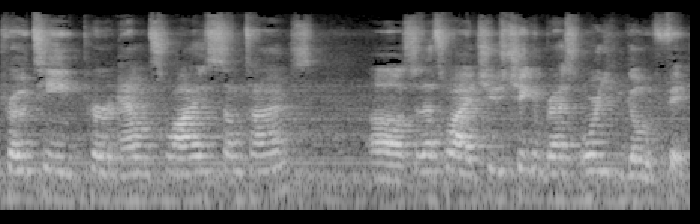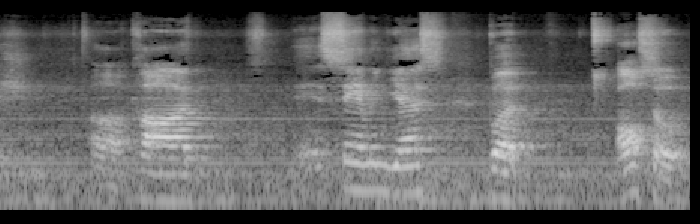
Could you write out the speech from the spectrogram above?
protein per ounce wise sometimes. Uh, so that's why I choose chicken breast, or you can go with fish. Uh, cod, eh, salmon, yes, but also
